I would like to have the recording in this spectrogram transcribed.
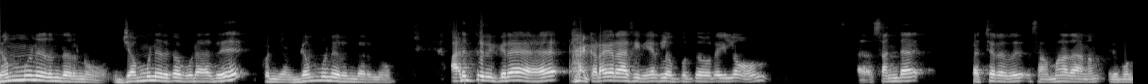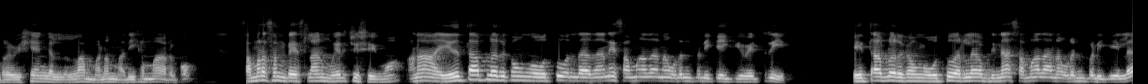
கம்முன்னு இருந்துடணும் ஜம்முன்னு இருக்கக்கூடாது. கொஞ்சம் கம்முன்னு இருந்துடணும் அடுத்து இருக்கிற கடகராசி நேர்களை பொறுத்தவரையிலும் சண்டை சச்சரவு சமாதானம் இது போன்ற விஷயங்கள் எல்லாம் மனம் அதிகமாக இருக்கும். சமரசம் பேசலான்னு முயற்சி செய்வோம். ஆனால் எதிர்த்தாப்புல இருக்கவங்க ஒத்து வந்தாதானே சமாதான உடன்படிக்கைக்கு வெற்றி. எதிர்த்தாப்புல இருக்கவங்க ஒத்து வரல அப்படின்னா சமாதான உடன்படிக்கையில்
